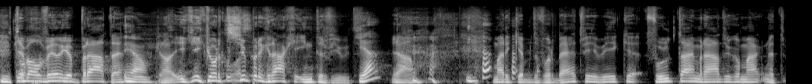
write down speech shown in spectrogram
Ik heb al veel gepraat, hè. Ja. Ik, ik word super graag geïnterviewd. Ja? Ja. Maar ik heb de voorbije twee weken fulltime radio gemaakt met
